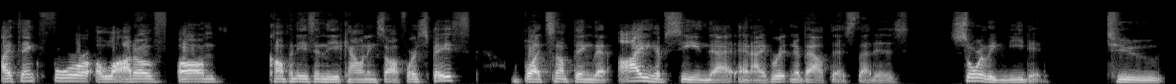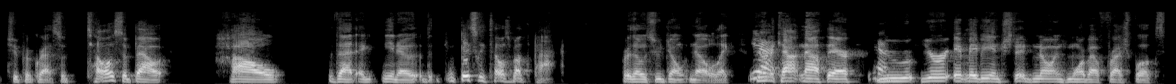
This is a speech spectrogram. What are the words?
I think, for a lot of um, companies in the accounting software space, but something that I have seen that, and I've written about this, that is sorely needed to to progress. So tell us about how that you know basically tell us about the pack for those who don't know. Like yeah. you're an accountant out there, yeah. you you're it may be interested in knowing more about FreshBooks.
